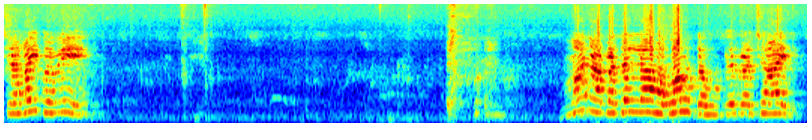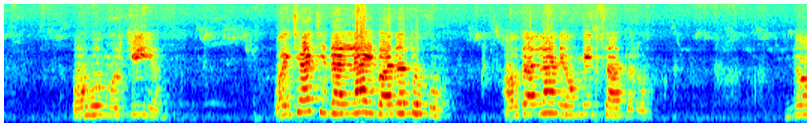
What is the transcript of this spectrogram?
چې هغوی به وي من عبد الله وحده بالرجاء وهو مرجي وای چا چې د الله عبادت وکړو او د الله نه امید ساتلو نو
